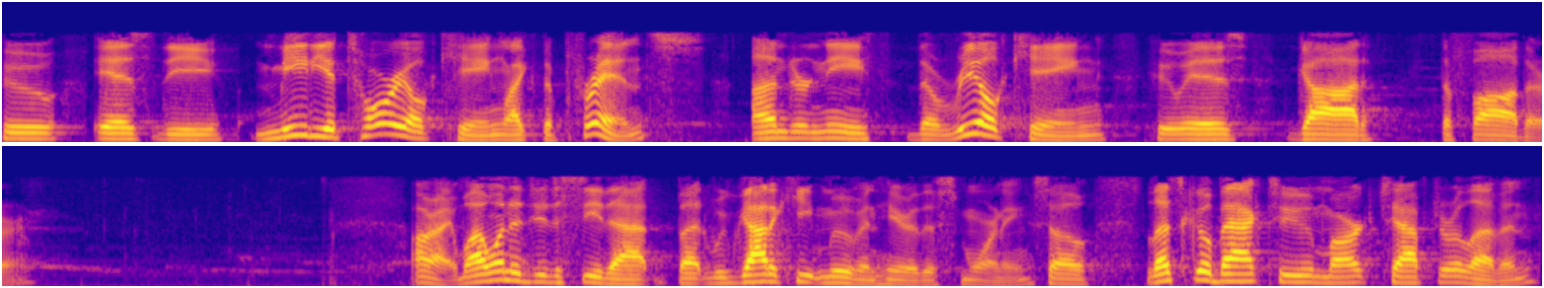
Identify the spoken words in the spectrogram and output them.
who is the mediatorial king, like the prince, underneath the real king, who is God the Father. All right, well, I wanted you to see that, but we've got to keep moving here this morning. So let's go back to Mark chapter 11.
